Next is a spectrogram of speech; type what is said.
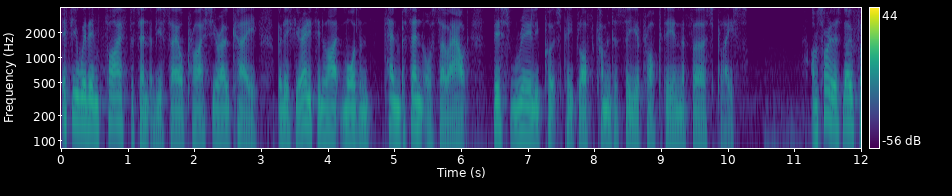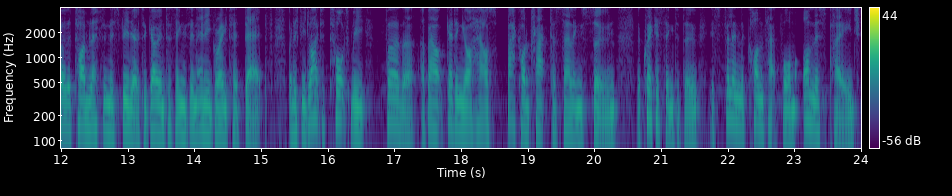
If you're within 5% of your sale price, you're okay. But if you're anything like more than 10% or so out, this really puts people off coming to see your property in the first place. I'm sorry there's no further time left in this video to go into things in any greater depth, but if you'd like to talk to me further about getting your house back on track to selling soon, the quickest thing to do is fill in the contact form on this page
